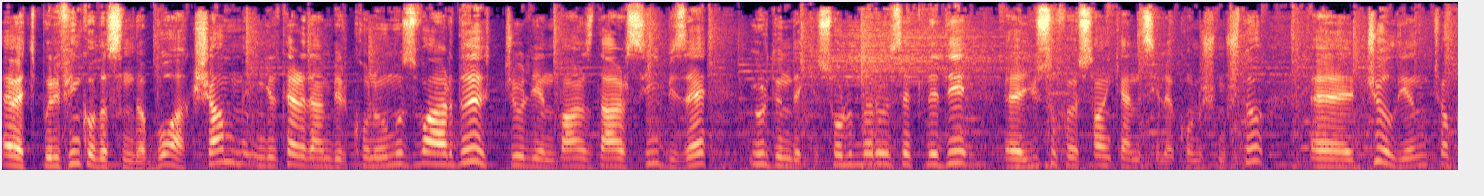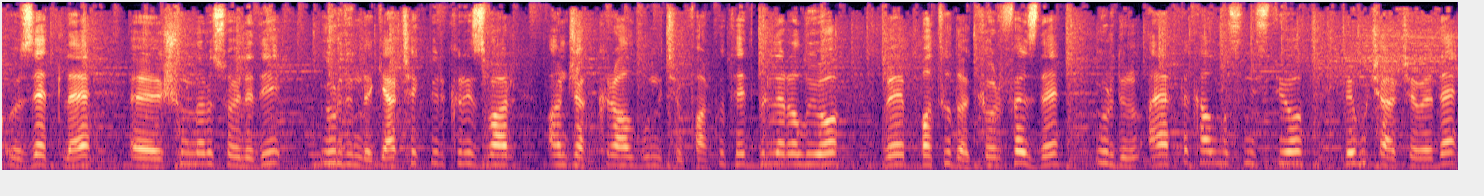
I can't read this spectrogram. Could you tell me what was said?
Evet, briefing odasında bu akşam İngiltere'den bir konuğumuz vardı. Julian Barnes Darcy bize Ürdün'deki sorunları özetledi. Ee, Yusuf Özhan kendisiyle konuşmuştu. Ee, Julian çok özetle e, şunları söyledi. Ürdün'de gerçek bir kriz var ancak kral bunun için farklı tedbirler alıyor ve Batı'da, Körfez'de Ürdün'ün ayakta kalmasını istiyor ve bu çerçevede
